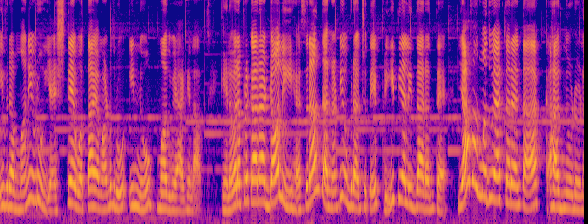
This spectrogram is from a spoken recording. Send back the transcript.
ಇವರ ಮನೆಯವರು ಎಷ್ಟೇ ಒತ್ತಾಯ ಮಾಡಿದ್ರೂ ಇನ್ನೂ ಮದುವೆ ಆಗಿಲ್ಲ ಕೆಲವರ ಪ್ರಕಾರ ಡಾಲಿ ಹೆಸರಾಂತ ನಟಿಯೊಬ್ಬರ ಜೊತೆ ಪ್ರೀತಿಯಲ್ಲಿದ್ದಾರಂತೆ. ಯಾವಾಗ ಮದುವೆ ಆಗ್ತಾರೆ ಅಂತ ಕಾದ್ ನೋಡೋಣ.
